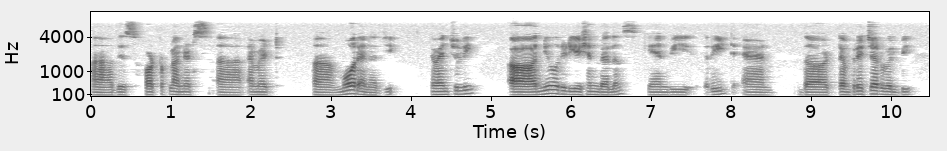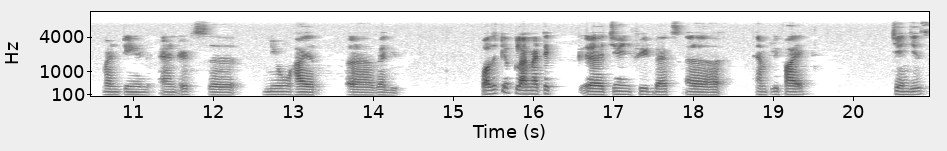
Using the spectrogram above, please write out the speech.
uh, these hotter planets uh, emit uh, more energy eventually a new radiation balance can be reached and the temperature will be maintained and its new higher value Positive climatic uh, change feedbacks uh, amplify changes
